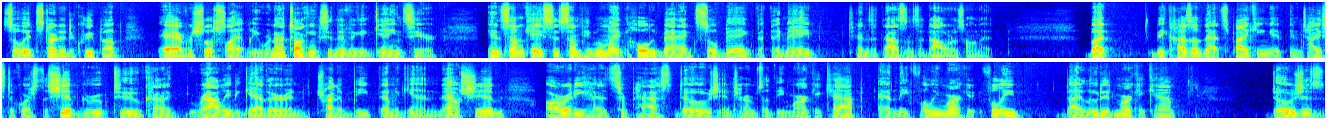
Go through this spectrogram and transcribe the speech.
So it started to creep up ever so slightly. We're not talking significant gains here in some cases, some people might hold a bag so big that they made tens of thousands of dollars on it. But because of that spiking, it enticed, of course, the SHIB group to kind of rally together and try to beat them again. Now, SHIB already has surpassed Doge in terms of the market cap and the fully market, fully diluted market cap. Doge's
